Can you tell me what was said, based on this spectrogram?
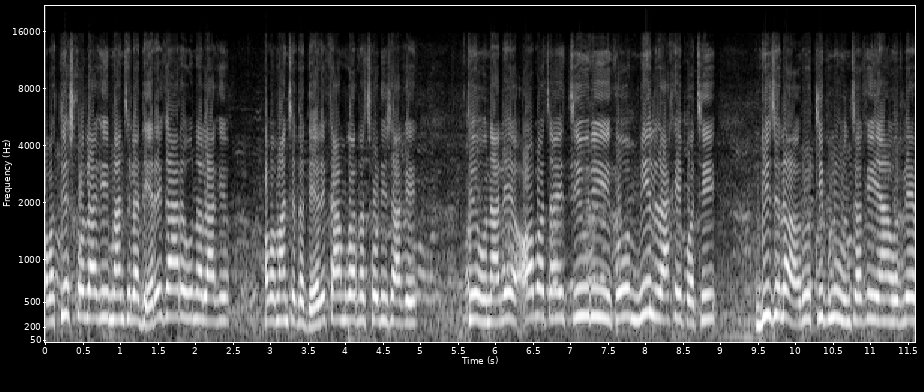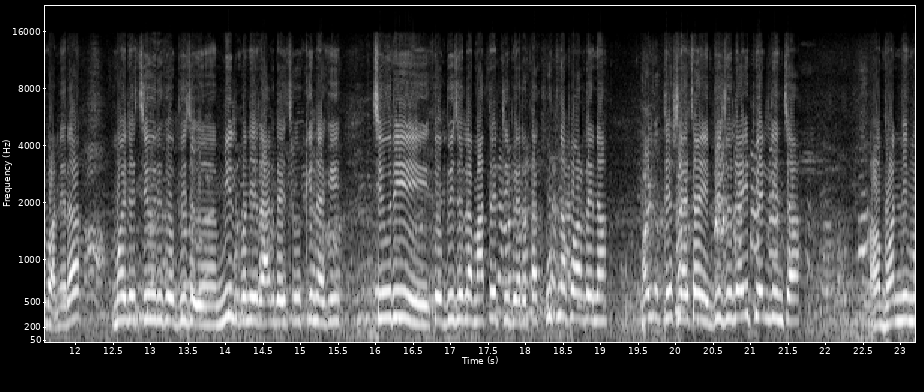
अब त्यसको लागि मान्छेलाई धेरै गाह्रो हुन लाग्यो। अब मान्छे त धेरै काम गर्न छोडिसके। त्यो हुनाले अब चाहिँ चिउरीको मिल राखेपछि बिजुलाहरू टिप्नुहुन्छ कि यहाँहरूले भनेर मैले चिउरीको बिजु मिल पनि राख्दैछु। किनकि चिउरीको बिजुला मात्रै टिपेर त कुट्न पर्दैन। त्यसलाई चाहिँ बिजुलै पेलिदिन्छ। अ, भन्ने म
